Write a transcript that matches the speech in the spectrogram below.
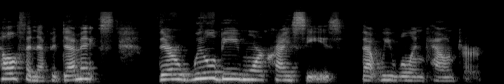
health and epidemics, there will be more crises that we will encounter.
